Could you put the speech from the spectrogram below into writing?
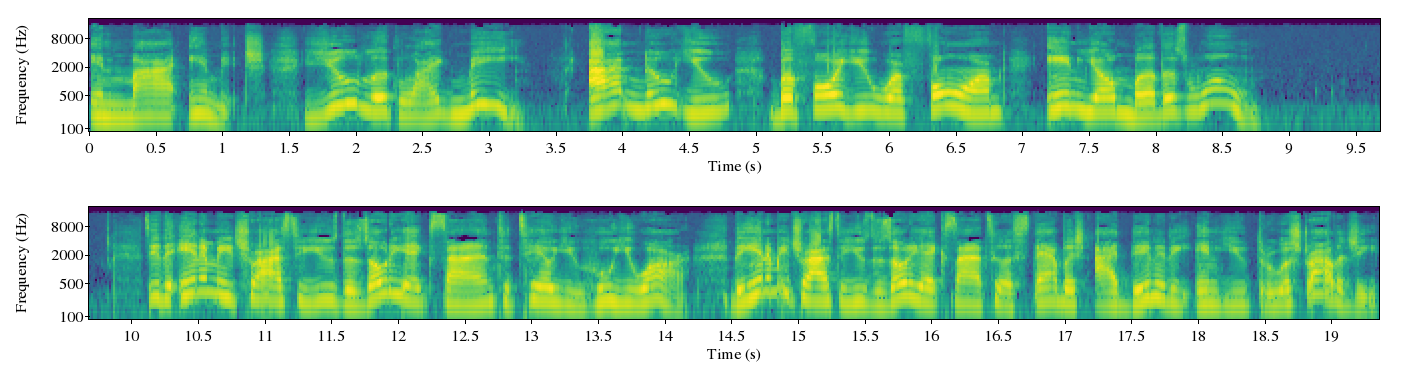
in my image. You look like me. I knew you before you were formed in your mother's womb. See, the enemy tries to use the zodiac sign to tell you who you are. The enemy tries to use the zodiac sign to establish identity in you through astrology,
